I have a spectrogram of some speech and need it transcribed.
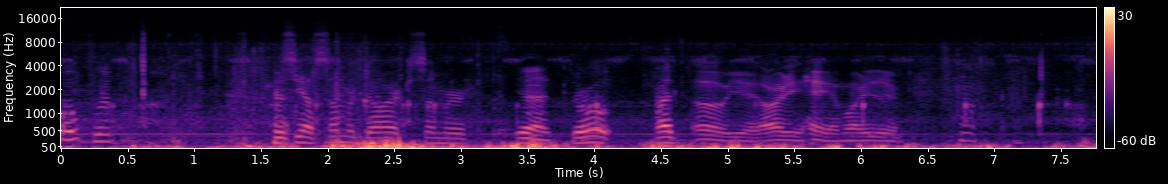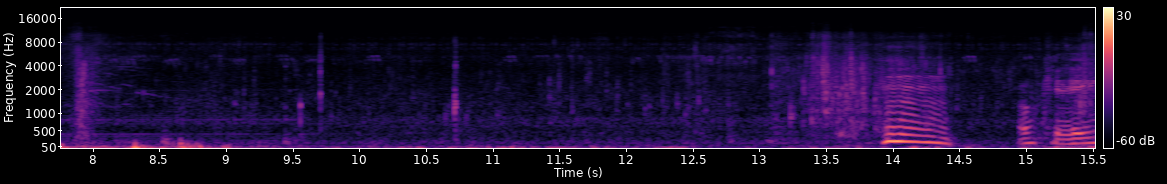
Oh, flip. See how some are dark, some are. Yeah, I, oh yeah, already. Hey, I'm already there. Hmm. okay.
